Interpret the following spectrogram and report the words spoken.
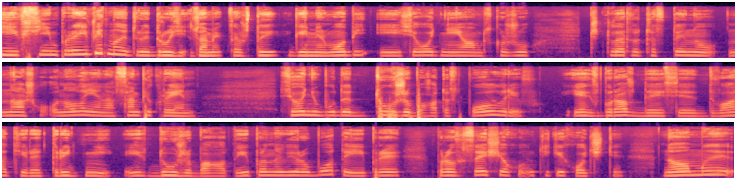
І всім привіт, мої дорогі друзі! З вами, як завжди, Геймер Мобі. І сьогодні я вам розкажу четверту частину нашого оновлення на Самп Ukraine. Сьогодні буде дуже багато спойлерів. Я їх збирав десь 2-3 дні. Їх дуже багато. І про нові роботи, і про, про все, що тільки хочете. Ну а ми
